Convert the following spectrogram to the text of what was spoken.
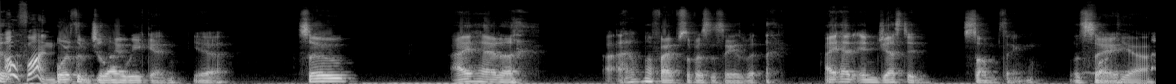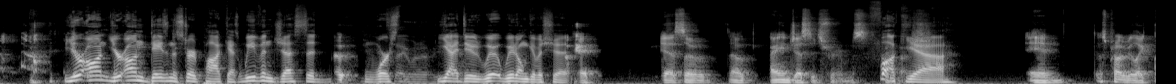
Oh, fun. Fourth of July weekend. Yeah. So, I had a. I don't know if I'm supposed to say it, but I had ingested something. Let's say. Yeah. You're on you're on Days in the Stirred podcast. We've ingested worse. Say whatever you Yeah, want. dude, we, we don't give a shit. Okay. Yeah. So uh, I ingested shrooms. Fuck yeah. And it was probably like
